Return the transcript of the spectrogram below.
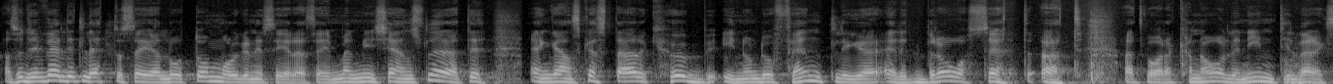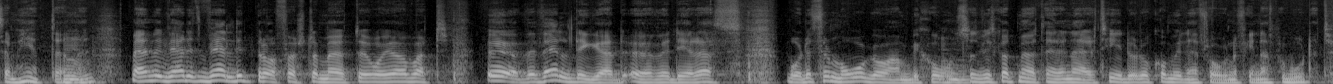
Alltså det är väldigt lätt att säga låt dem organisera sig, men min känsla är att det, en ganska stark hubb inom det offentliga är ett bra sätt att, att vara kanalen in till mm. verksamheten. Mm. Men vi hade ett väldigt bra första möte och jag har varit överväldigad över deras både förmåga och ambition. Mm. Så vi ska ha ett möte här i närtid och då kommer den här frågan att finnas på bordet.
